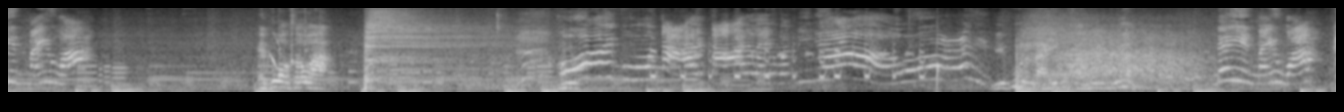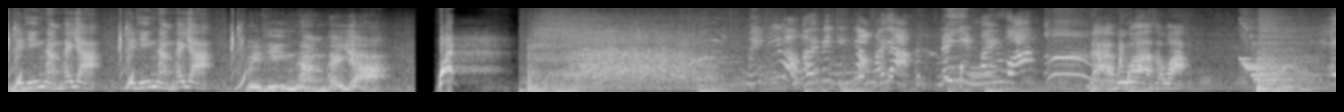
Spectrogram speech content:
ยินไหมวะ ไอ้พวกสวะ โอ้ย ยมีพูดอะไรกูฟังไม่รู้เรื่องได้ยินไหมวะ ไปทิ้งถังขยะไปทิ้งถังขยะ ไปทิ้งถังขยะ ไม่ได้บอกให้ไปทิ้งถังขยะได้ยินไหมวะ ด่าพี่ว่าสวะไอ้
